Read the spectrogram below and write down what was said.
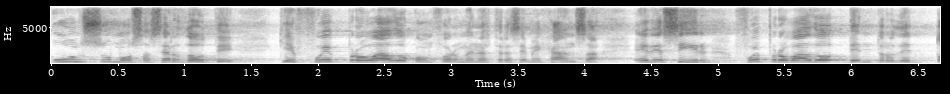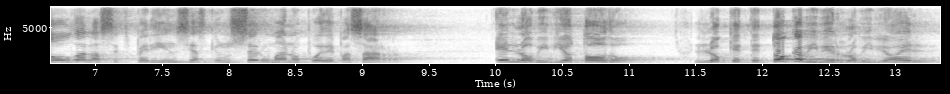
un sumo sacerdote que fue probado conforme a nuestra semejanza. Es decir, fue probado dentro de todas las experiencias que un ser humano puede pasar. Él lo vivió todo. Lo que te toca vivir lo vivió él.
